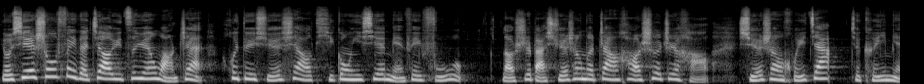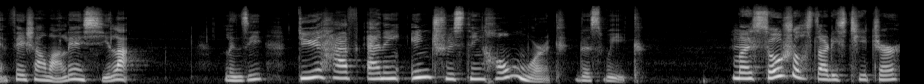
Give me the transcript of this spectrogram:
有些收费的教育资源网站会对学校提供一些免费服务，老师把学生的账号设置好，学生回家就可以免费上网练习啦。Lindsay, do you have any interesting homework this week? My social studies teacher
